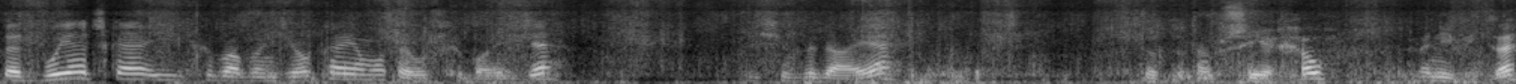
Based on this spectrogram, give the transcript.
tę dwójeczkę i chyba będzie ok. A Mateusz chyba idzie. Mi się wydaje. Kto tu tam przyjechał? Ja nie widzę.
